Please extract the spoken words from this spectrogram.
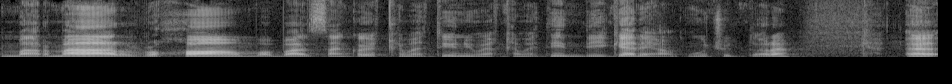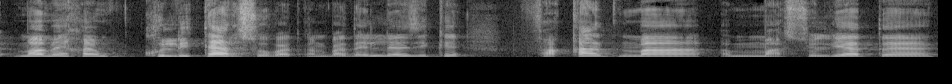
مرمر رخام و بعض سنگ های قیمتی و نیمه قیمتی دیگری هم وجود داره. ما می‌خوایم کلیتر صحبت کنیم. به دلیل ازی که فقط ما مسئولیت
